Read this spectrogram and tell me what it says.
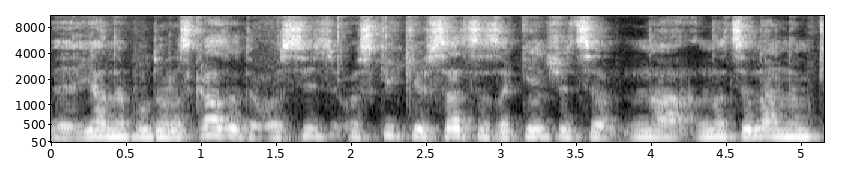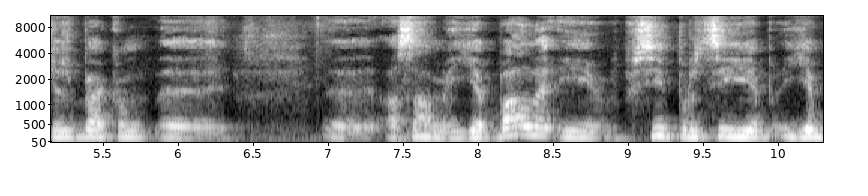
Е, Я не буду розказувати, оскільки все це закінчиться на національним кешбеком, е, е, а саме є бали, і всі про ці є, є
